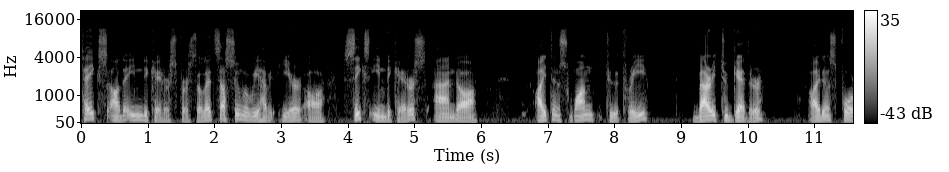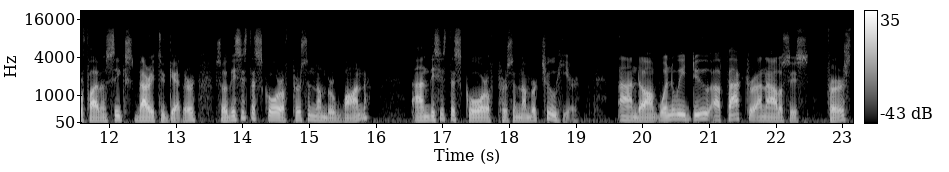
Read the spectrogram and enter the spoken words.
takes uh, the indicators first. So let's assume we have here uh, six indicators and uh, items one, two, three vary together. Items four, five and six vary together. So this is the score of person number one and this is the score of person number two here. And uh, when we do a factor analysis first,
